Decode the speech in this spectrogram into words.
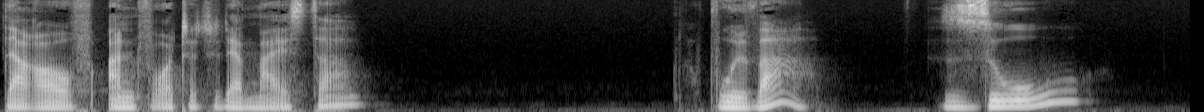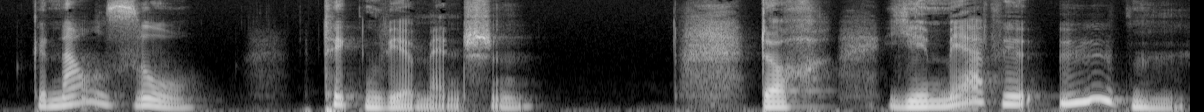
Darauf antwortete der Meister, wohl wahr. So, genau so ticken wir Menschen. Doch je mehr wir üben,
